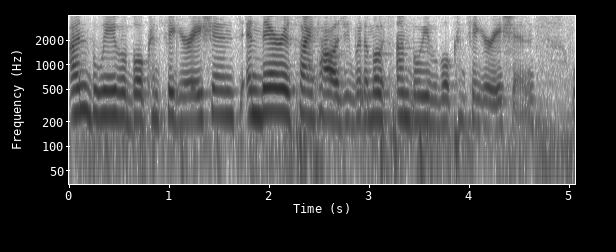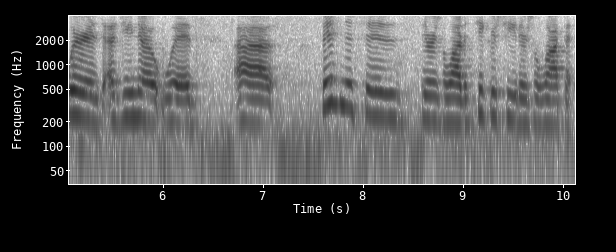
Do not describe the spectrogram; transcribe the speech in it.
unbelievable configurations. And there is Scientology with the most unbelievable configurations. Whereas, as you know, with uh, businesses, there's a lot of secrecy. There's a lot that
